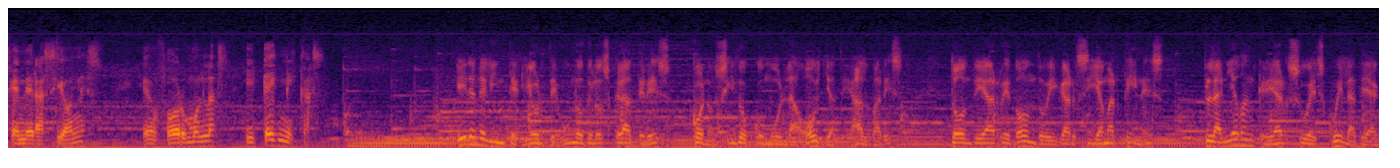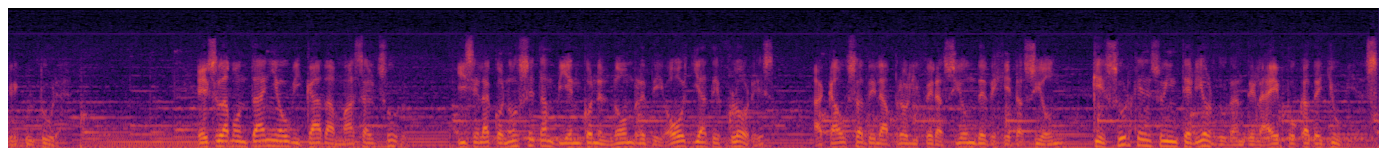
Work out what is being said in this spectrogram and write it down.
generaciones en fórmulas y técnicas. Era en el interior de uno de los cráteres, conocido como la Olla de Álvarez, donde Arredondo y García Martínez planeaban crear su escuela de agricultura. Es la montaña ubicada más al sur y se la conoce también con el nombre de olla de flores a causa de la proliferación de vegetación que surge en su interior durante la época de lluvias.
